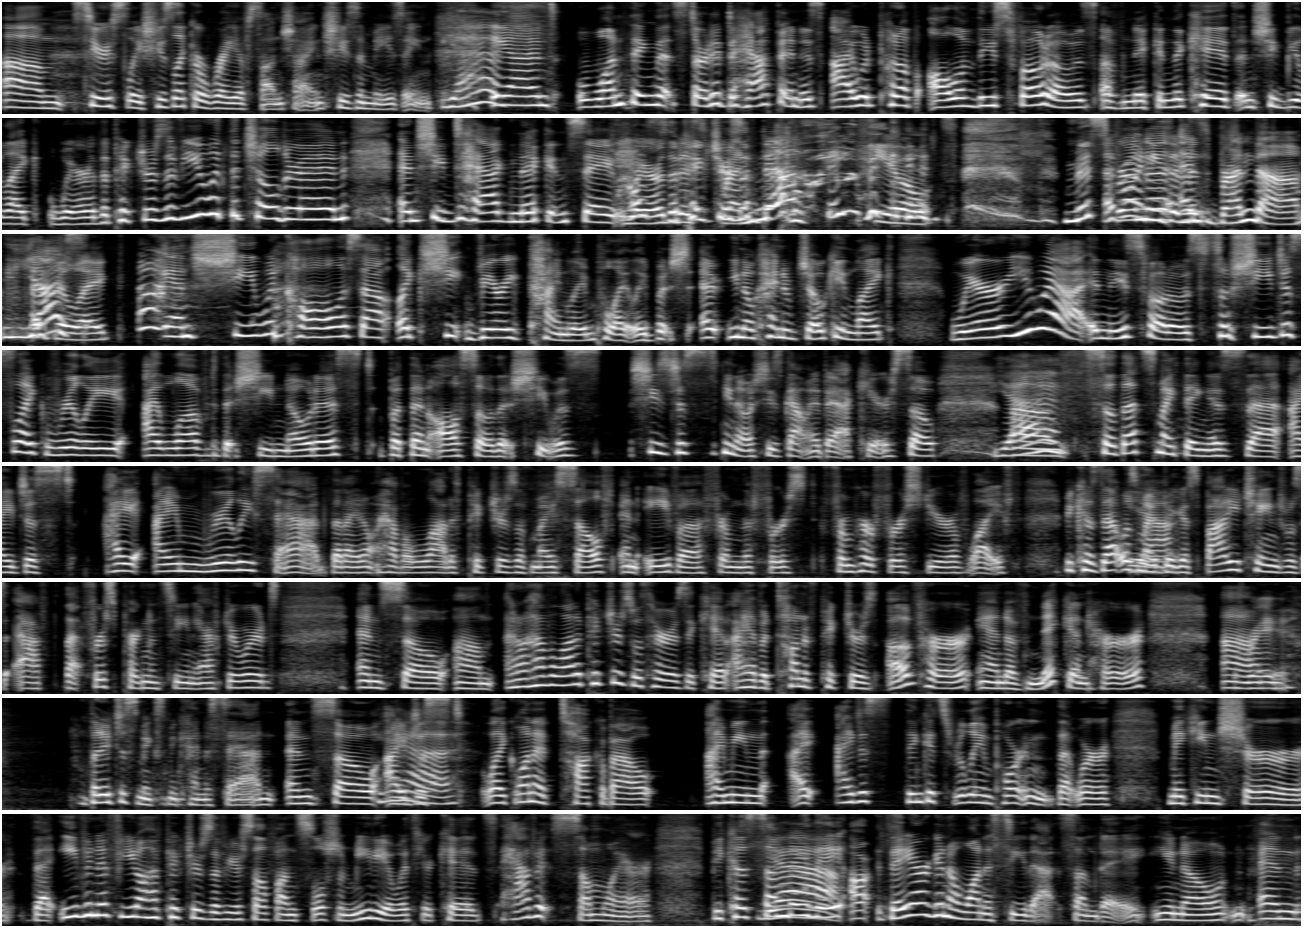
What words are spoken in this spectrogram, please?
Um seriously, she's like a ray of sunshine. She's amazing. Yes. And one thing that started to happen is I would put up all of these photos of Nick and the kids, and she'd be like, Where are the pictures of you with the children? And she'd tag Nick and say, Where are the Miss pictures Brenda. of Nick? Thank you. Miss Everyone Brenda. needs a and- Miss Brenda. I Yes. feel like. and she would call us out like she very kindly and politely but sh uh, you know kind of joking like where are you at in these photos so she just like really i loved that she noticed but then also that she was she's just you know she's got my back here so um, Yes. so that's my thing is that i just I, I'm really sad that I don't have a lot of pictures of myself and Ava from the first from her first year of life because that was my biggest body change was after that first pregnancy and afterwards and so um, i don't have a lot of pictures with her as a kid i have a ton of pictures of her and of nick and her um, right. but it just makes me kind of sad. And so I just like want to talk about I mean, I I just think it's really important that we're making sure that even if you don't have pictures of yourself on social media with your kids, have it somewhere because someday Yeah. they are they are going to want to see that someday, you know. And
